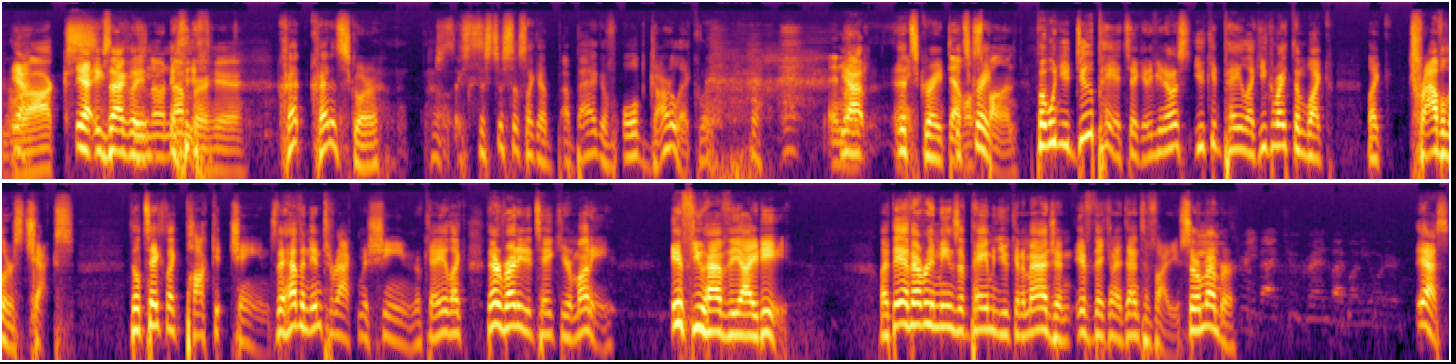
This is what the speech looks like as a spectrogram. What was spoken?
Yeah. rocks. yeah, exactly. There's no number here. Cred- credit score. Oh, Just like this just looks like a, a bag of old garlic. What- And yeah, like, it's great. devil it's great. spawn. But when you do pay a ticket, if you notice, you can pay like you can write them like like travelers checks. They'll take like pocket change. They have an Interac machine. Okay, like they're ready to take your money if you have the ID. Like they have every means of payment you can imagine if they can identify you. So remember. Yes.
